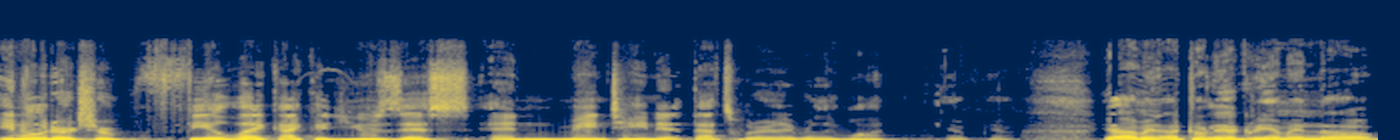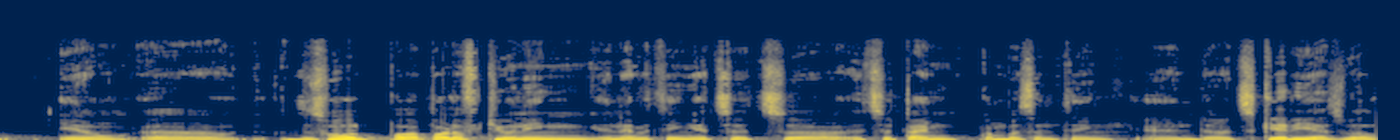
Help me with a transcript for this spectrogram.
in order to feel like I could use this and maintain it, that's what I really want. Yep, yeah. Yeah, I mean, I totally agree. I mean, uh, you know, uh, this whole pa- part of tuning and everything, it's it's uh, it's a time cumbersome thing, and uh, it's scary as well.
